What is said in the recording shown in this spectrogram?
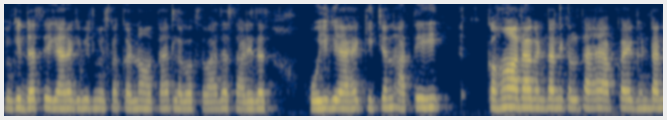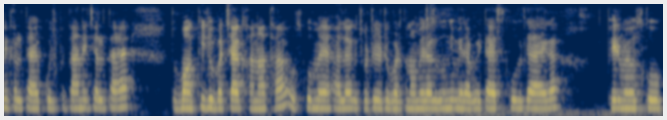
क्योंकि दस से ग्यारह के बीच में उसका करना होता है तो लगभग सवा दस, साढ़े दस हो ही गया है। किचन आते ही कहाँ आधा घंटा निकलता है, आपका एक घंटा निकलता है, कुछ पता नहीं चलता है। तो बाकी जो बचा खाना था उसको मैं अलग छोटे छोटे बर्तनों में रख दूँगी। मेरा बेटा स्कूल से आएगा, फिर मैं उसको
